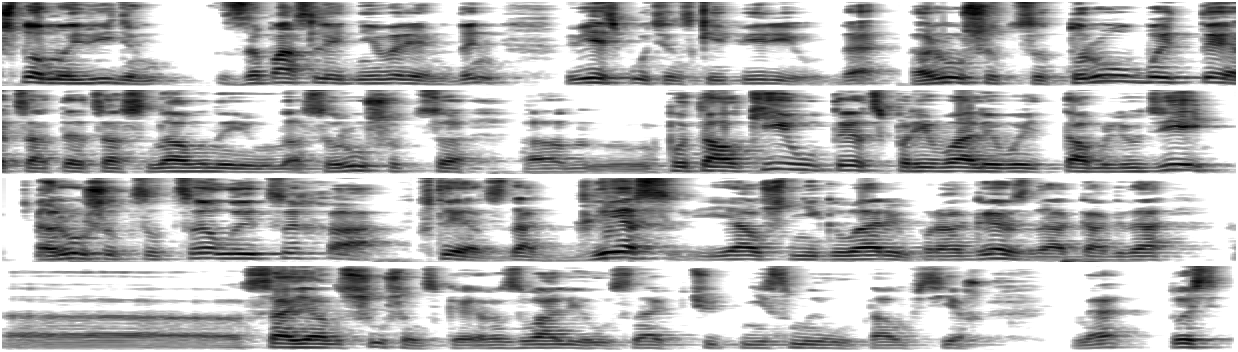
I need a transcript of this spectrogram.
Что мы видим за последнее время, да весь путинский период, да, рушатся трубы ТЭЦ, а ТЭЦ основные у нас, рушатся э, потолки у ТЭЦ, приваливает там людей, рушатся целые цеха в ТЭЦ, да, ГЭС, я уж не говорю про ГЭС, да, когда э, Саян Шушинская развалилась, чуть не смыла там всех да? То есть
